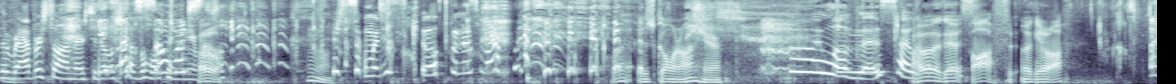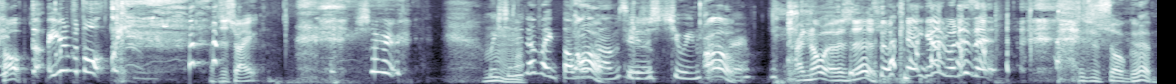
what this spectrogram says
The wrapper's still on there, so don't shove the whole so thing in your your Oh. There's so many Skittles in his mouth. what is going on here? Oh, I love this. I How love do I get it off? I get it off. Oh, Are you gonna put the whole? is this right? sure. We should have hmm. done like bubble Oh. gum, so you're just chewing oh. forever. Oh. I know what this is. Okay, good. What is it? This is so good.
